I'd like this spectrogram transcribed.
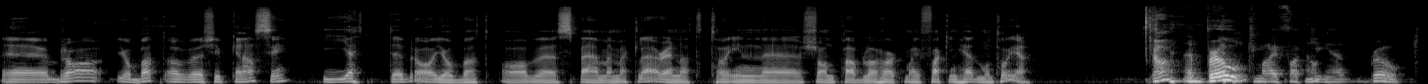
Eh, bra jobbat av eh, Chip Ganassi. Jättebra jobbat av eh, Spam McLaren att ta in eh, Sean Pablo Hurt My Fucking Head Montoya. Ja, Broke my fucking head. Broke.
